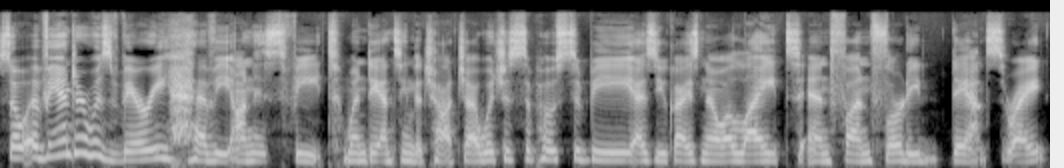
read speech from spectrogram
So Evander was very heavy on his feet when dancing the cha-cha, which is supposed to be, as you you guys know, a light and fun, flirty dance, right?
